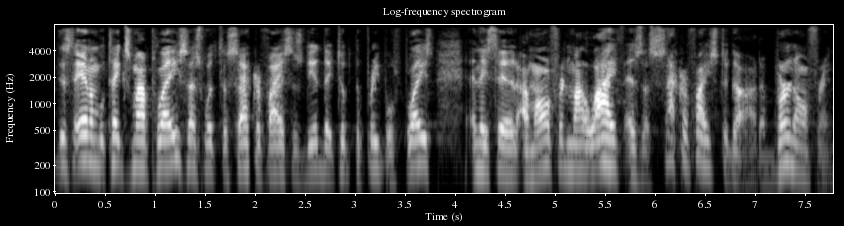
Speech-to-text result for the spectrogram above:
this animal takes my place. That's what the sacrifices did. They took the people's place and they said, I'm offering my life as a sacrifice to God, a burnt offering.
